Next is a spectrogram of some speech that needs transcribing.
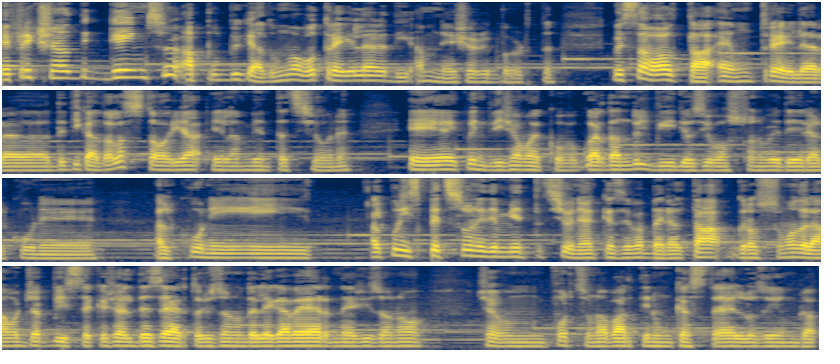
e Frictional Games ha pubblicato un nuovo trailer di Amnesia Rebirth. Questa volta è un trailer eh, dedicato alla storia e all'ambientazione e quindi diciamo ecco guardando il video si possono vedere alcune, alcuni, alcuni spezzoni di ambientazione anche se vabbè in realtà grosso modo l'avevamo già visto che c'è il deserto, ci sono delle caverne, ci sono, c'è un, forse una parte in un castello sembra.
